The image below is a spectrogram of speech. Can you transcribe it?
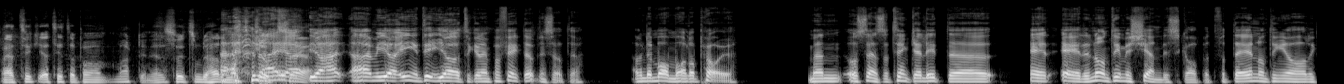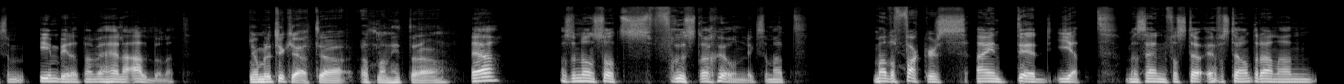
Jag, tycker, jag tittar på Martin, det såg ut som du hade något klokt nej, jag, jag, nej, men jag, ingenting. Jag tycker det är en perfekt öppningslåt. Ja. Ja, men den bara maler på ju. Men, och sen så tänker jag lite, är, är det någonting med kändisskapet? För det är någonting jag har liksom inbillat mig med hela albumet. Ja, men det tycker jag att, jag, att man hittar... Ja, alltså någon sorts frustration liksom att motherfuckers, I ain't dead yet. Men sen förstår jag förstår inte det när han,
